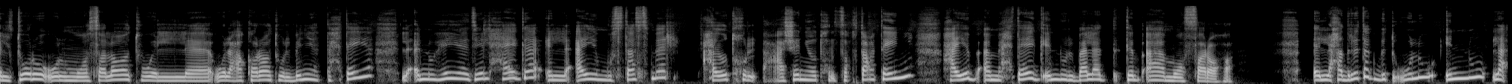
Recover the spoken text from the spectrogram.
الطرق والمواصلات والعقارات والبنية التحتية لأنه هي دي الحاجة اللي أي مستثمر هيدخل عشان يدخل في قطاع تاني هيبقى محتاج إنه البلد تبقى موفراها. اللي حضرتك بتقوله إنه لأ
